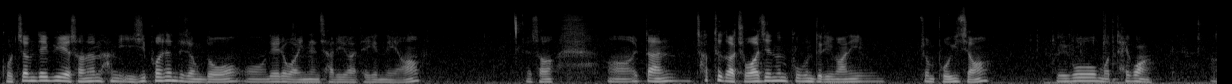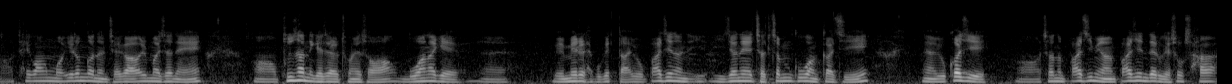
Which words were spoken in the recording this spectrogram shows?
고점 대비해서는 한 20% 정도 어, 내려와 있는 자리가 되겠네요. 그래서 어, 일단 차트가 좋아지는 부분들이 많이 좀 보이죠. 그리고 뭐 태광, 어, 태광 뭐 이런 거는 제가 얼마 전에 어, 분산 계좌를 통해서 무한하게 에, 매매를 해보겠다. 요 빠지는 이, 이전에 저점 구간까지 그냥 요까지 어, 저는 빠지면 빠진 대로 계속 사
